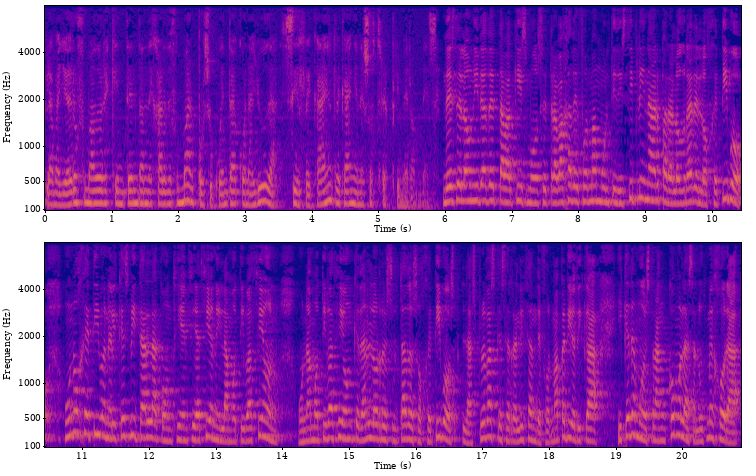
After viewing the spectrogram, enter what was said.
la mayoría de los fumadores que intentan dejar de fumar por su cuenta con ayuda, si recaen, recaen en esos tres primeros meses. Desde la unidad de tabaquismo se trabaja de forma multidisciplinar para lograr el objetivo, un objetivo en el que es vital la concienciación y la motivación, una motivación que dan los resultados objetivos, las pruebas que se realizan de forma periódica y que demuestran cómo la salud mejora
